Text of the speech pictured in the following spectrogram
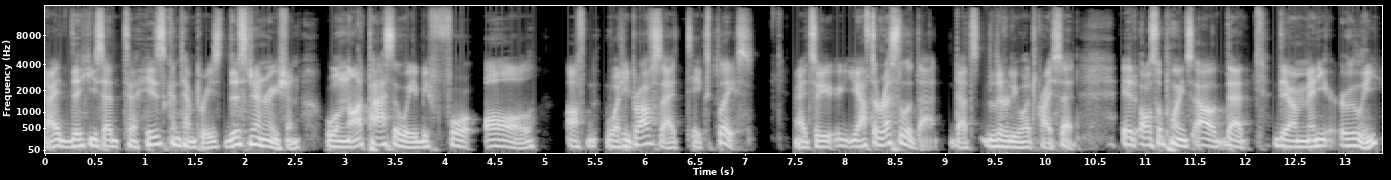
right? He said to his contemporaries, this generation will not pass away before all of what he prophesied takes place right? So you, you have to wrestle with that. That's literally what Christ said. It also points out that there are many early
